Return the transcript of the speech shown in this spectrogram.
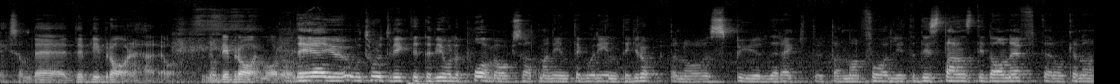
liksom. Det, det blir bra det här och det blir bra imorgon. Det är ju otroligt viktigt det vi håller på med också, att man inte går in till gruppen och spyr direkt. Utan man får lite distans till dagen efter och kunna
